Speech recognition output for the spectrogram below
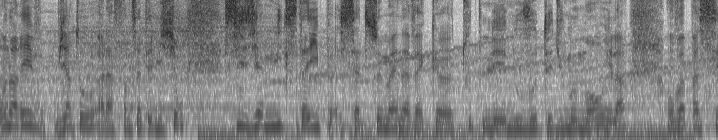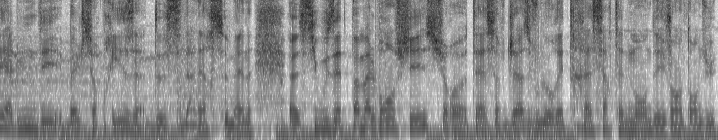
On arrive bientôt à la fin de cette émission. Sixième mixtape cette semaine avec euh, toutes les nouveautés du moment. Et là, on va passer à l'une des belles surprises de ces dernières semaines. Euh, si vous êtes pas mal branché sur euh, TSF Jazz, vous l'aurez très certainement déjà entendu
